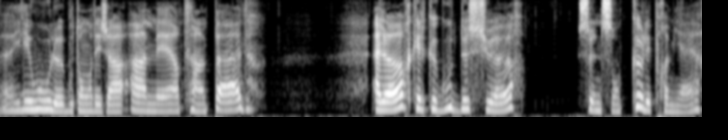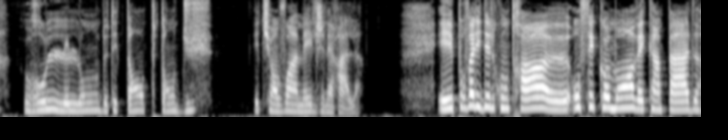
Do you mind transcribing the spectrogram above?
Euh, il est où le bouton déjà? Ah merde, un pad. Alors, quelques gouttes de sueur, ce ne sont que les premières, roule le long de tes tempes tendues et tu envoies un mail général. Et pour valider le contrat, euh, on fait comment avec un pad?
